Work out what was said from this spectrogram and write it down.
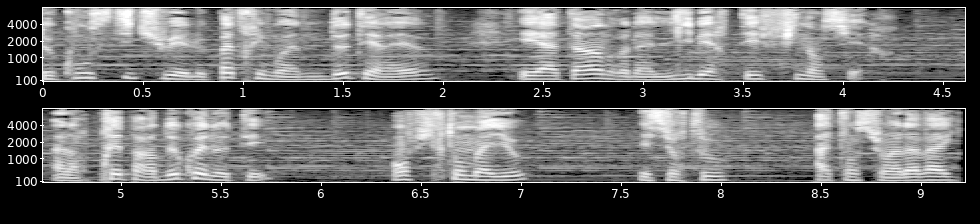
de constituer le patrimoine de tes rêves et atteindre la liberté financière. Alors prépare de quoi noter, enfile ton maillot et surtout, attention à la vague.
